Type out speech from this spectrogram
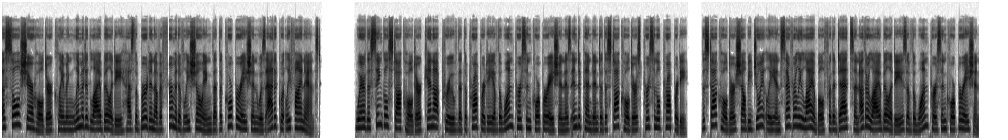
A sole shareholder claiming limited liability has the burden of affirmatively showing that the corporation was adequately financed. Where the single stockholder cannot prove that the property of the one person corporation is independent of the stockholder's personal property, the stockholder shall be jointly and severally liable for the debts and other liabilities of the one person corporation.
